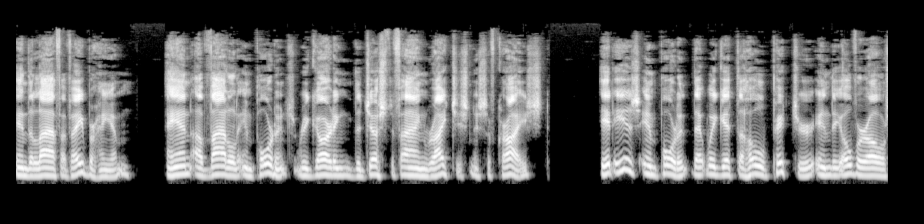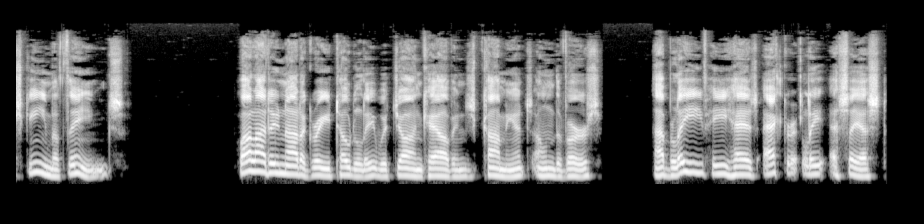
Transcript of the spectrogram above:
in the life of Abraham and of vital importance regarding the justifying righteousness of Christ, it is important that we get the whole picture in the overall scheme of things. While I do not agree totally with John Calvin's comments on the verse, I believe he has accurately assessed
